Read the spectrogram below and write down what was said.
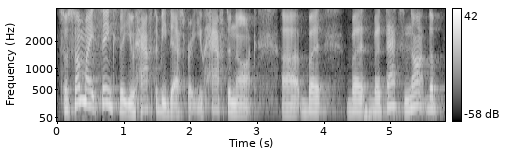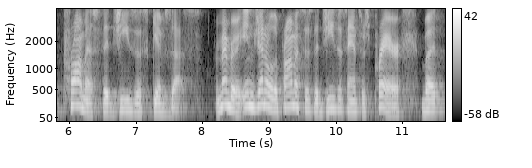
So some might think that you have to be desperate, you have to knock, uh, but but but that's not the promise that Jesus gives us. Remember, in general, the promise is that Jesus answers prayer, but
